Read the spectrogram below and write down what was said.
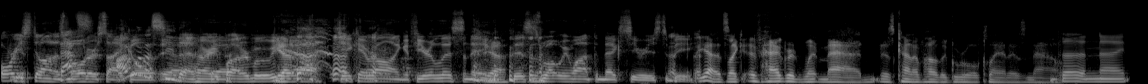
Or he's still on his That's- motorcycle. I want to see Yeah, that Harry yeah. Potter movie. Yeah. J.K. Rowling, if you're listening, Yeah. this is what we want the next series to be. Yeah. It's like if Hagrid went mad is kind of how the Gruul clan is now. The night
